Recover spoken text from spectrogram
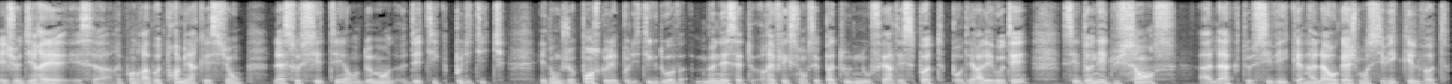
et je dirais, et ça répondra à votre première question, la société en demande d'éthique politique. Et donc je pense que les politiques doivent mener cette réflexion. C'est pas tout de nous faire des spots pour dire allez voter, c'est donner du sens à l'acte civique, à mm. l'engagement civique qu'est le vote.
